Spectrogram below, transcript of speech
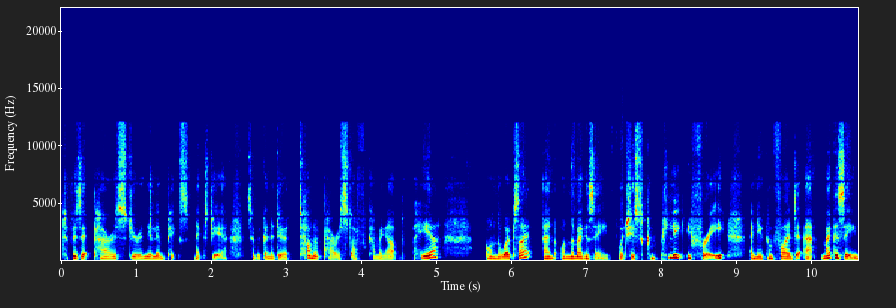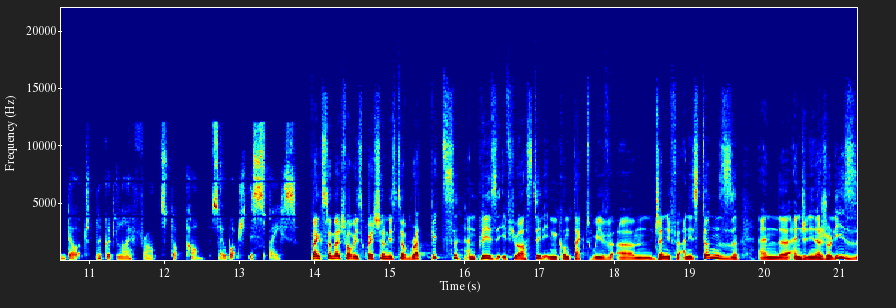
to visit Paris during the Olympics next year. So we're going to do a ton of Paris stuff coming up here on the website and on the magazine, which is completely free. And you can find it at magazine.thegoodlifefrance.com. So watch this space. Thanks so much for this question, Mr. Brad Pitts. And please, if you are still in contact with um, Jennifer Aniston's and uh, Angelina Jolie's,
